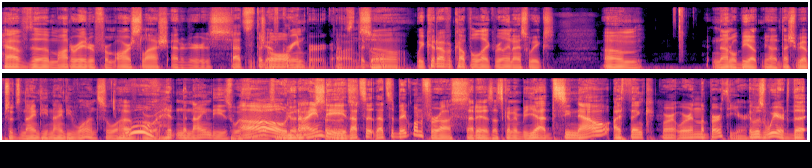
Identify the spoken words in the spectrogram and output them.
have the moderator from r slash editors. That's the Jeff goal. Greenberg That's on. the so goal. we could have a couple like really nice weeks. Um, and that'll be up. Yeah, that should be episodes 90, 91. So we'll have Ooh. we're hitting the nineties with uh, oh, good 90. episodes. That's a that's a big one for us. that is that's going to be yeah. See now I think we're we're in the birth year. it was weird. The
